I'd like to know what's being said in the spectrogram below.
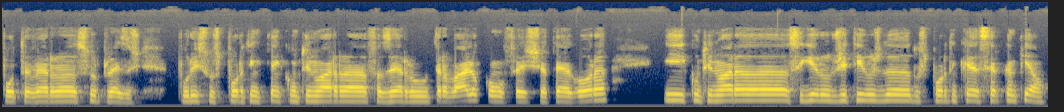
pode haver surpresas. Por isso o Sporting tem que continuar a fazer o trabalho como fez até agora e continuar a seguir os objetivos de, do Sporting, que é ser campeão.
